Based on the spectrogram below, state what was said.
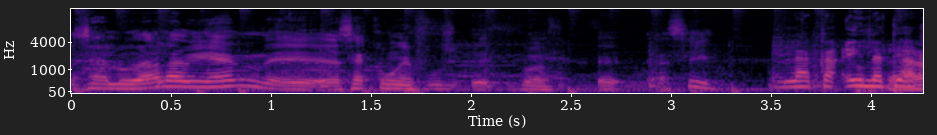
saludala bien, eh, o sea, con, efu- eh, con eh, así. Y la, ca- y la tía Claro,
